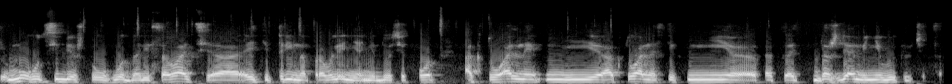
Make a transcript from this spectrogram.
могут себе что угодно рисовать. А эти три направления, они до сих пор актуальны, и актуальность их не, так сказать, дождями не выключится.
